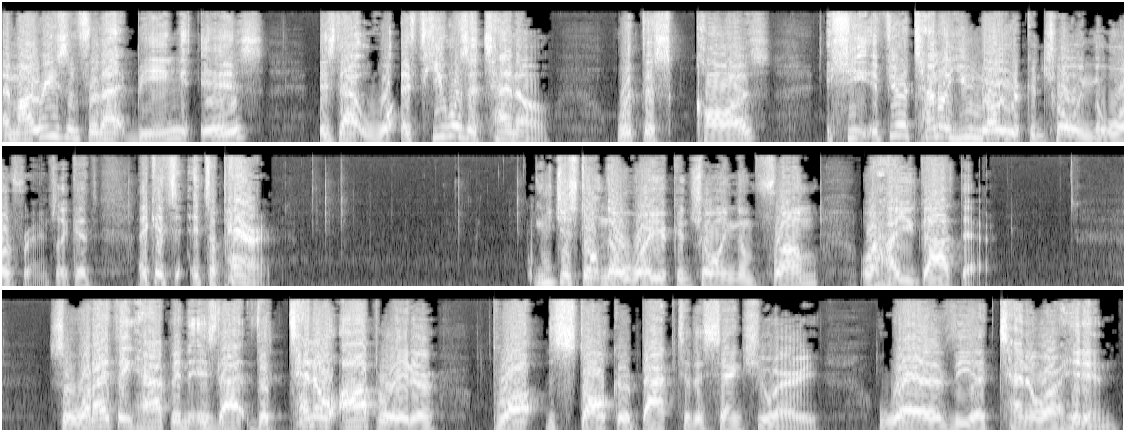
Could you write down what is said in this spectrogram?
And my reason for that being is is that if he was a Tenno with this cause, he if you're a Tenno, you know you're controlling the warframes. Like it's like it's it's apparent. You just don't know where you're controlling them from or how you got there. So what I think happened is that the Tenno operator brought the Stalker back to the sanctuary where the uh, Tenno are hidden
